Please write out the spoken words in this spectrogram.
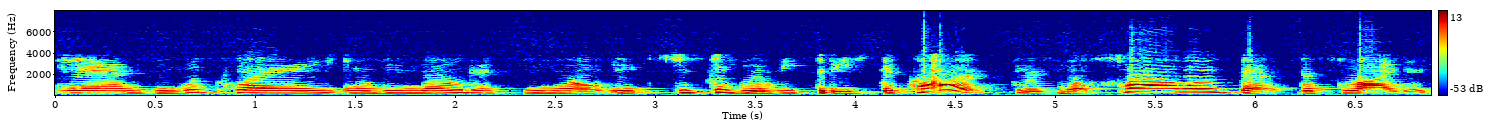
and we would play, and we noticed, you know, it's just a really triste park. There's no flowers. The the slide is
